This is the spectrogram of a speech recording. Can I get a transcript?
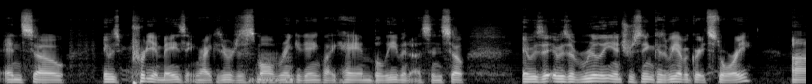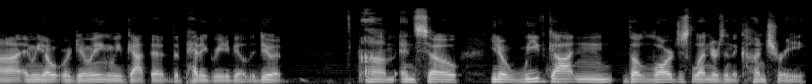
and so it was pretty amazing, right? Because we were just a small Mhm. rinky-dink, like, hey, and believe in us, and so it was it was a really interesting because we have a great story uh, and we know what we're doing and we've got the the pedigree to be able to do it Um, and so, you know, we've gotten the largest lenders in the country.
